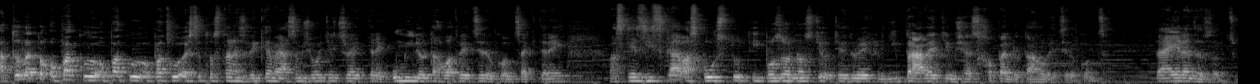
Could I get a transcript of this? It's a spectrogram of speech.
A tohle to opakuju, opakuju, opakuju, až se to stane zvykem. Já jsem v životě člověk, který umí dotahovat věci do konce, který vlastně získává spoustu té pozornosti od těch druhých lidí právě tím, že je schopen dotáhnout věci do konce. To je jeden ze vzorců.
